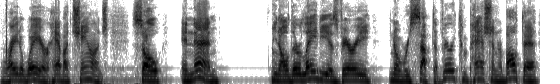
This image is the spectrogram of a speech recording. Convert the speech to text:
right away or have a challenge. So, and then, you know, their lady is very, you know, receptive, very compassionate about that.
